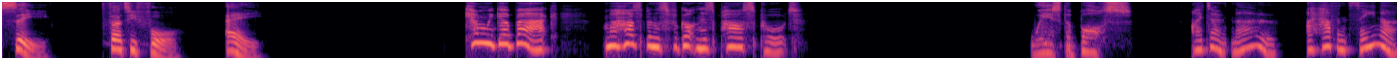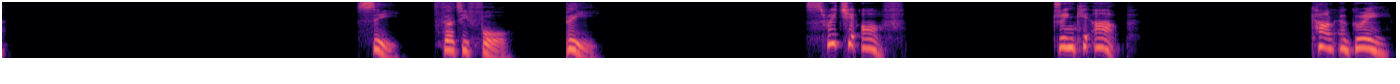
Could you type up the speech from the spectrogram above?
C. 34. A. Can we go back? My husband's forgotten his passport. Where's the boss? I don't know. I haven't seen her. C. 34. B. Switch it off. Drink it up. Can't agree.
